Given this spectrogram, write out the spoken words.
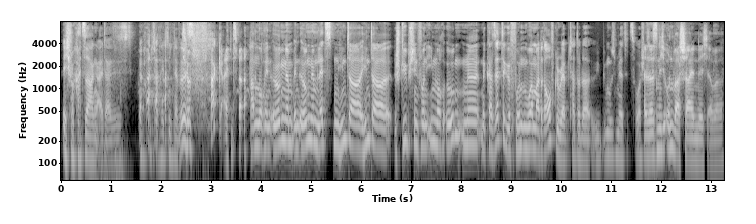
Ich wollte gerade sagen, Alter, das macht mich doch jetzt nicht nervös. Fuck, Alter. Haben noch in irgendeinem, in irgendeinem letzten Hinter, Hinterstübchen von ihm noch irgendeine eine Kassette gefunden, wo er mal drauf gerappt hat, oder wie, wie muss ich mir das jetzt vorstellen? Also das ist nicht unwahrscheinlich, aber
